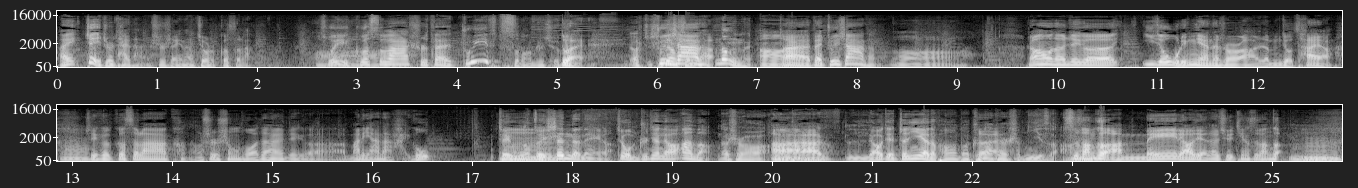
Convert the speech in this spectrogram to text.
哎，这只泰坦是谁呢？就是哥斯拉。所以哥斯拉是在追死亡之群，，对，啊追杀他弄他啊，哎，在追杀他呢。啊，然后呢，这个一九五零年的时候啊，人们就猜啊，嗯这个哥斯拉可能是生活在这个马里亚纳海沟。这个我最深的那个，就我们之前聊暗网的时候啊大家了解真叶的朋友都知道这是什么意思啊？斯房克啊，没了解的去听斯房克。嗯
